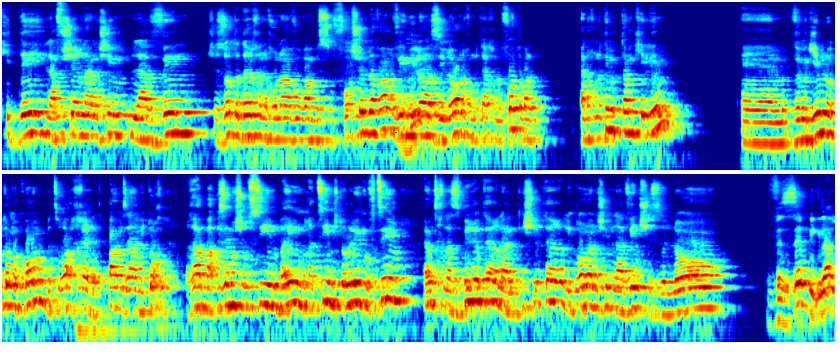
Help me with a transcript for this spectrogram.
כדי לאפשר לאנשים להבין שזאת הדרך הנכונה עבורם בסופו של דבר, ואם היא לא אז היא לא, אנחנו ניתן חלופות, אבל אנחנו נותנים אותם כלים אה, ומגיעים לאותו מקום בצורה אחרת. פעם זה היה מתוך רבאק, זה מה שעושים, באים, רצים, משתוללים, קופצים, היום צריך להסביר יותר, להנגיש יותר, לגרום לאנשים להבין שזה לא... וזה בגלל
